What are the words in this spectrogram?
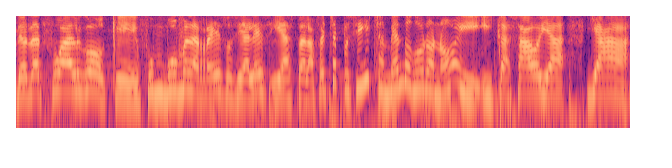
de verdad fue algo que fue un boom en las redes sociales y hasta la fecha pues sigue chambeando duro, ¿no? Y, casado ya, ya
